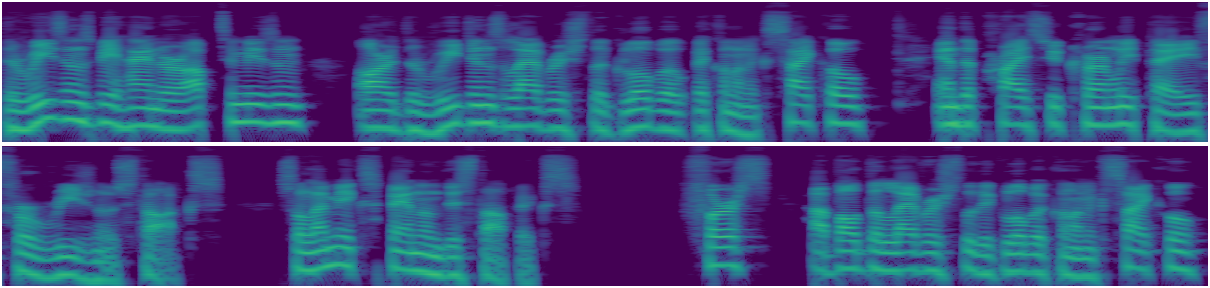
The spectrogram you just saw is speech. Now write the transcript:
The reasons behind our optimism are the region's leverage to the global economic cycle and the price you currently pay for regional stocks. So let me expand on these topics. First, about the leverage to the global economic cycle.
